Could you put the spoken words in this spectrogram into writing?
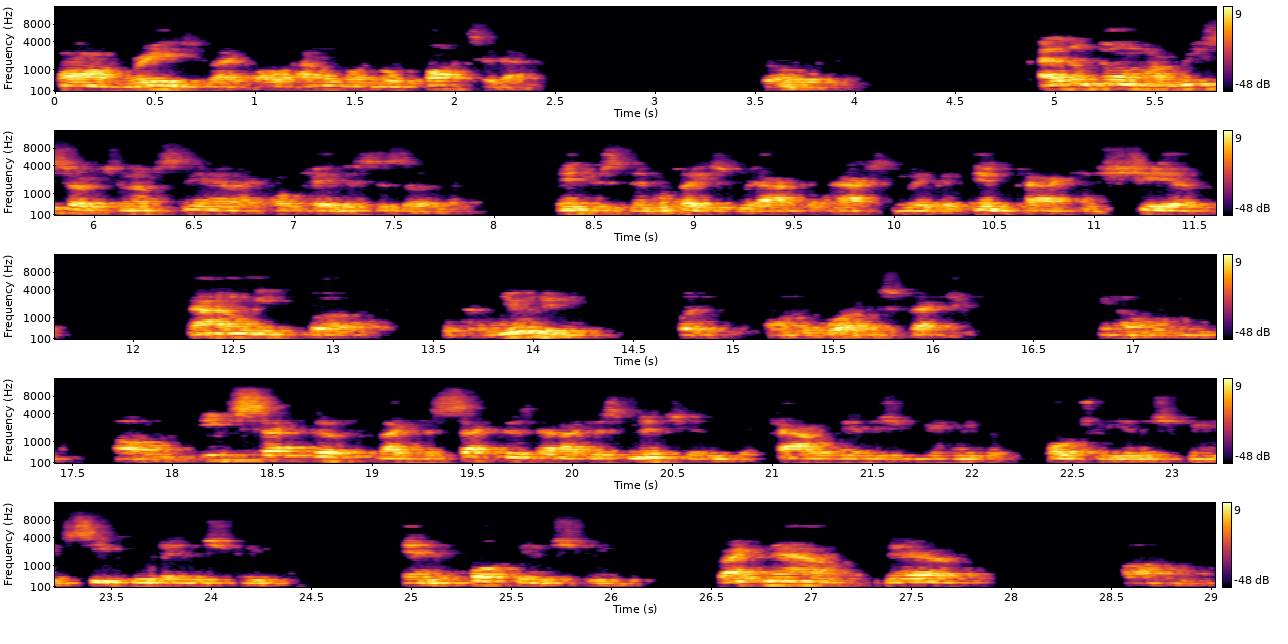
farm raised, you're like, oh, I don't want no parts of that. So as I'm doing my research and I'm seeing like, okay, this is a interesting place where I can actually make an impact and share, not only for the community, but on a world spectrum. You know, um, each sector, like the sectors that I just mentioned, the cattle industry, the poultry industry, the seafood industry, and the pork industry, right now, they're um,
